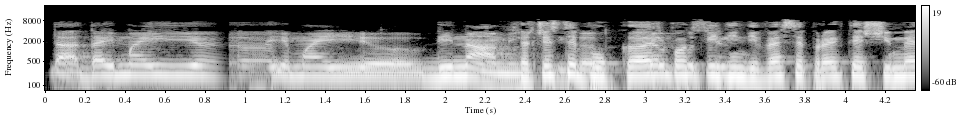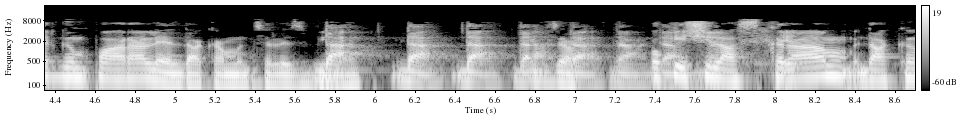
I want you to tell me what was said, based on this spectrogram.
Da, dar e mai, e mai uh, dinamic. Și aceste adică bucăți pot fi din diverse proiecte și merg în paralel, dacă am înțeles bine. Da, da, da, da. Exact. da, da ok, da, și da. la Scrum, dacă,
